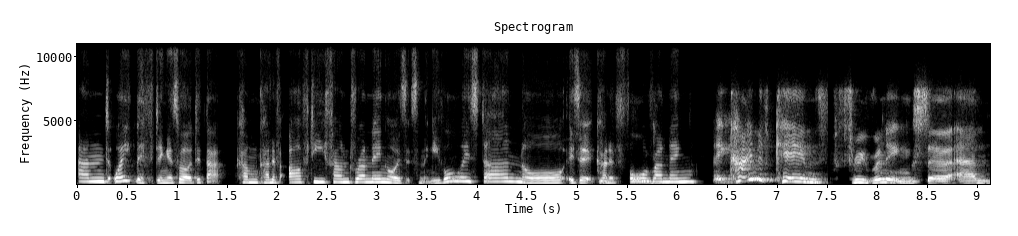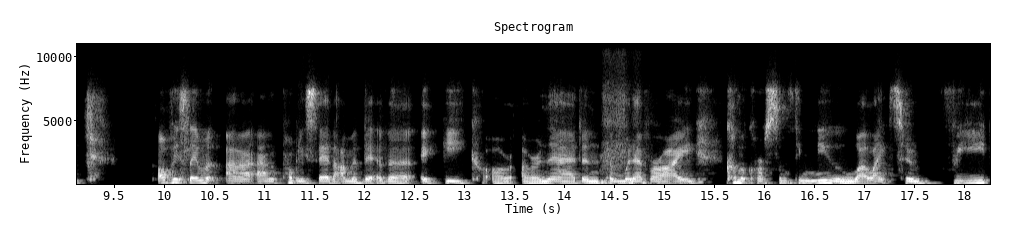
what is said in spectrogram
And weightlifting as well. Did that come kind of after you found running, or is it something you've always done, or is it kind of for running? It kind of came through running. So um, obviously, I'm, I, I would probably say that I'm a bit of a, a geek or, or a nerd, and, and whenever I come across something new, I like to read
